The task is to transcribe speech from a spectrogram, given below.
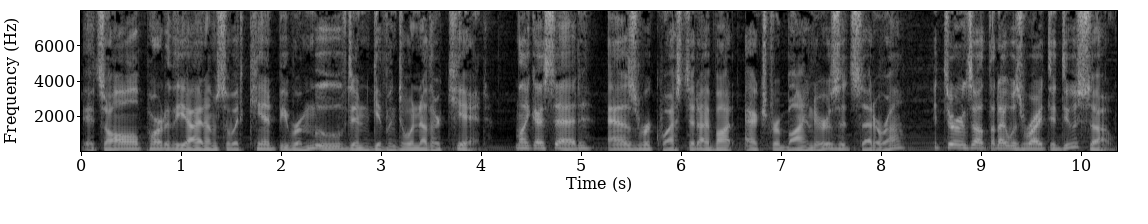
It's all part of the item so it can't be removed and given to another kid. Like I said, as requested, I bought extra binders, etc. It turns out that I was right to do so.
